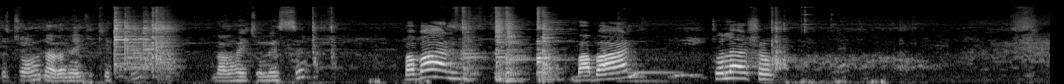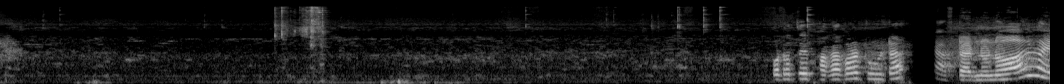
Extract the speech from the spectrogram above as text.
তো চলো দাদাভাইকে খেতে দিই দাদাভাই চলে এসছে। বাবান! বাবান! চলে আসো। ওটাতে ফাঁকা করো টুলটা। আফটারনুন অল মাই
